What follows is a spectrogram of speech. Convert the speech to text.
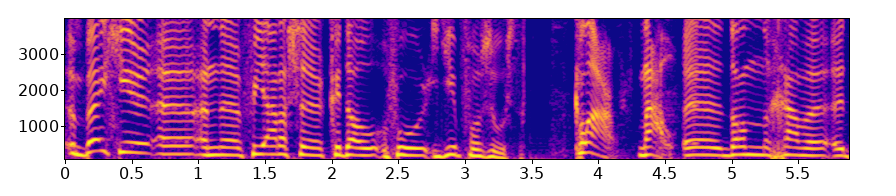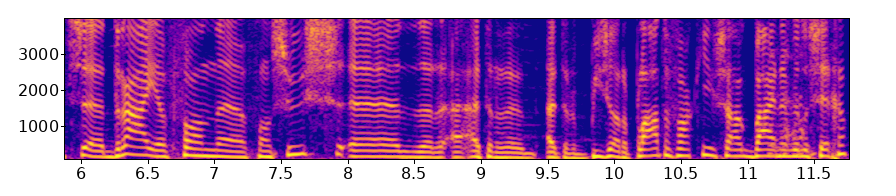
een beetje een uh, verjaardagscadeau voor Jip van Soest. Klaar. Nou, eh, dan gaan we het eh, draaien van, eh, van Suus. er, uit, haar, uit haar bizarre platenvakje, zou ik bijna willen zeggen.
